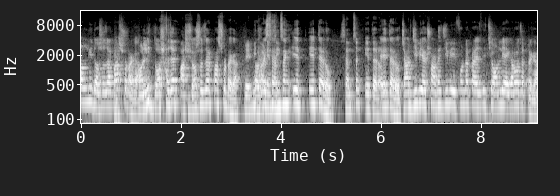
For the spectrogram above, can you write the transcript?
অনলি দশ হাজার পাঁচশো টাকা। অনলি দশ হাজার পাঁচশো। দশ হাজার পাঁচশো টাকা। Redmi তারপরে 13C স্যামসাং এ এ তেরো। স্যামসাং এ তেরো। এ তেরো চার জিবি একশো আঠাশ জিবি এই ফোনটার প্রাইস দিচ্ছে অনলি এগারো হাজার টাকা।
